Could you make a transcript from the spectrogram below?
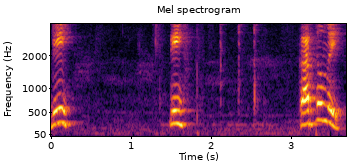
ഡീ. ഡീ. കറുത്തുമ്പി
